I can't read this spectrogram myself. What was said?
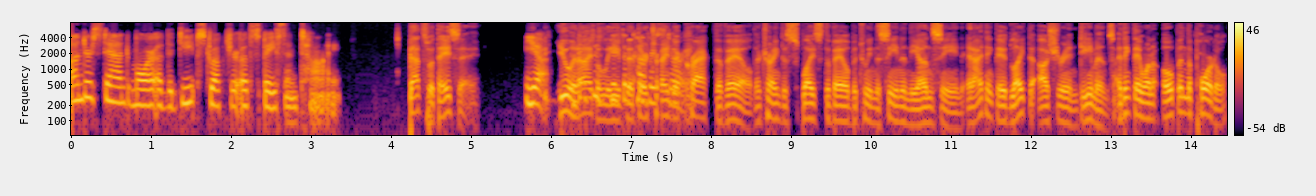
understand more of the deep structure of space and time. That's what they say. Yeah. You and This I is- believe that they're trying story. to crack the veil. They're trying to splice the veil between the seen and the unseen. And I think they'd like to usher in demons. I think they want to open the portal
